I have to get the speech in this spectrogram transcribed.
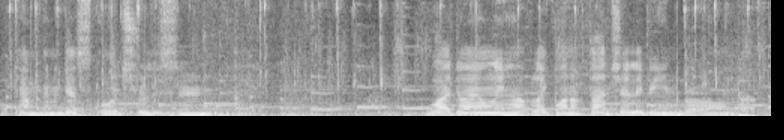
Okay, I'm gonna get scorched really soon. Why do I only have like one of that jelly bean, bro?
